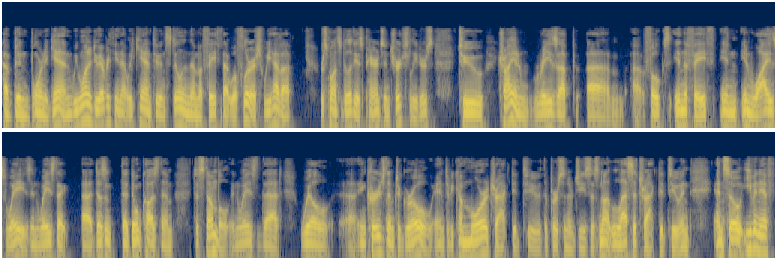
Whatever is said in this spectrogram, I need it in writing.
have been born again. We want to do everything that we can to instill in them a faith that will flourish. We have a responsibility as parents and church leaders to try and raise up um, uh, folks in the faith in in wise ways, in ways that uh, doesn't that don't cause them to stumble in ways that will uh, encourage them to grow and to become more attracted to the person of Jesus, not less attracted to. And and so even if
